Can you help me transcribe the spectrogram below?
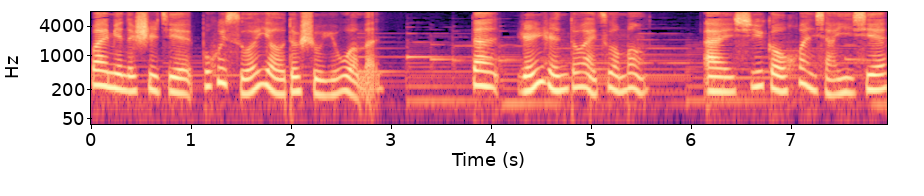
外面的世界不会所有都属于我们，但人人都爱做梦，爱虚构幻想一些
